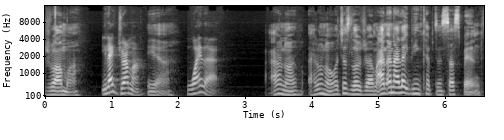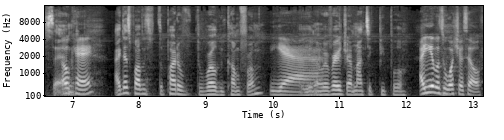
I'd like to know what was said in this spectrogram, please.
drama? You like drama. Yeah. Why that? I don't know. I don't know. I just love drama, and, and I like being kept in suspense. Okay. I guess probably the part of the world we come from. Yeah. You know, we're very dramatic people. Are you able to watch yourself?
